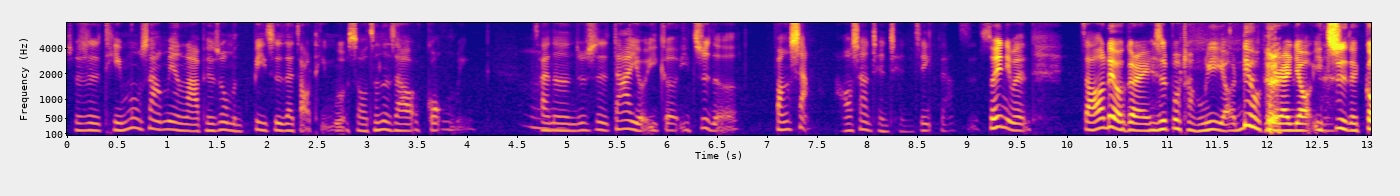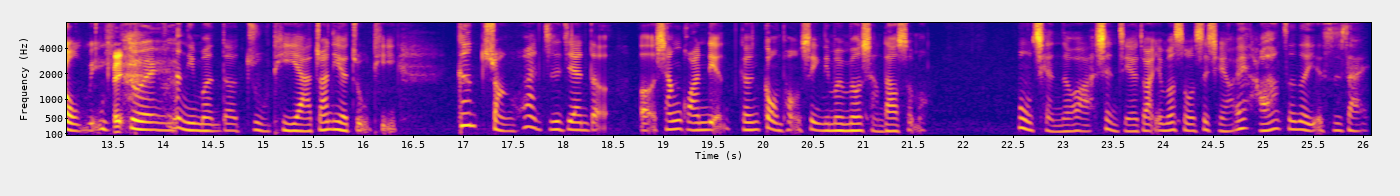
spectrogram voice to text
就是题目上面啦，比如说我们毕志在找题目的时候，真的是要有共鸣，才能就是大家有一个一致的方向，然后向前前进这样子。所以你们找到六个人也是不同意哦，六个人有一致的共鸣。对，那你们的主题啊，专题的主题跟转换之间的呃相关联跟共同性，你们有没有想到什么？目前的话，现阶段有没有什么事情要？哎、好像真的也是在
